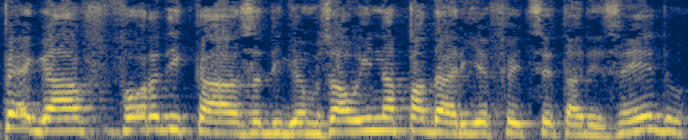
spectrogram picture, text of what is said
pegar fora de casa, digamos, ao ir na padaria, feito você está dizendo,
